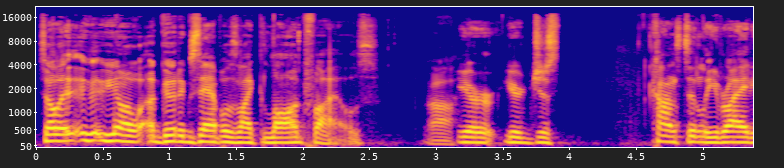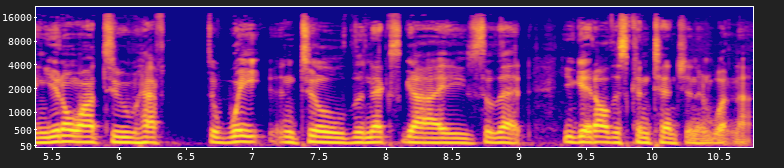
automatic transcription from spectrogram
So uh, you know, a good example is like log files. Ah. You're you're just constantly writing. You don't want to have to wait until the next guy so that you get all this contention and whatnot.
